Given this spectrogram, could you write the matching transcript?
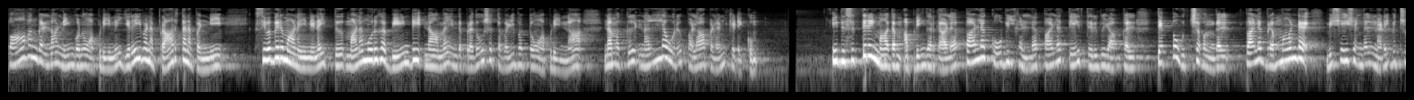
பாவங்கள்லாம் நீங்கணும் அப்படின்னு இறைவனை பிரார்த்தனை பண்ணி சிவபெருமானை நினைத்து மனமுருக வேண்டி நாம் இந்த பிரதோஷத்தை வழிபட்டோம் அப்படின்னா நமக்கு நல்ல ஒரு பலாபலன் கிடைக்கும். இது சித்திரை மாதம் அப்படிங்கிறதால பல கோவில்களில் பல தேர் திருவிழாக்கள் தெப்ப உற்சவங்கள் பல பிரம்மாண்ட விசேஷங்கள் நடைபெற்று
